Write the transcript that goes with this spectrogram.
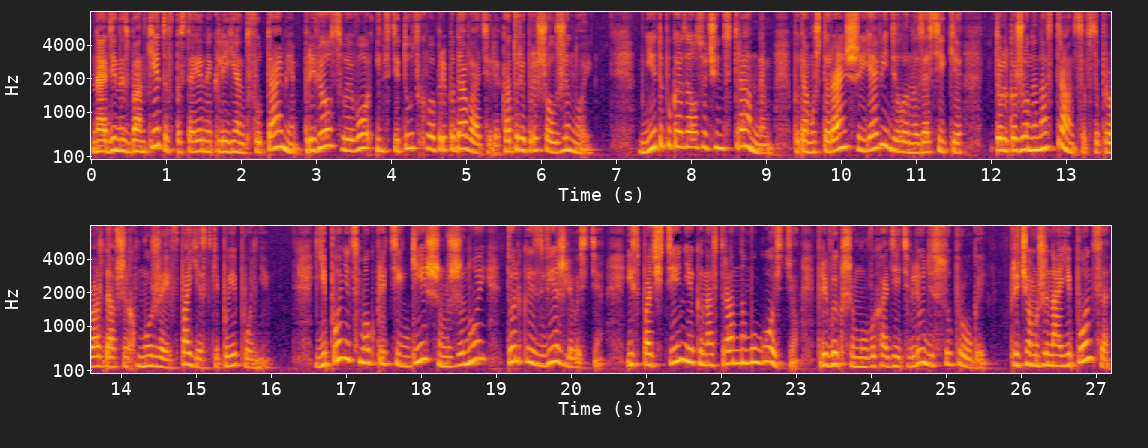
На один из банкетов постоянный клиент Футами привел своего институтского преподавателя, который пришел с женой. Мне это показалось очень странным, потому что раньше я видела на Засике только жен иностранцев, сопровождавших мужей в поездке по Японии. Японец мог прийти к гейшам с женой только из вежливости, из почтения к иностранному гостю, привыкшему выходить в люди с супругой. Причем жена японца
